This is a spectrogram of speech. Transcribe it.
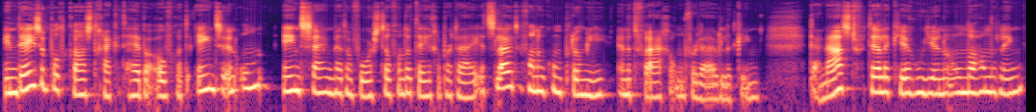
In deze podcast ga ik het hebben over het eens en oneens zijn met een voorstel van de tegenpartij, het sluiten van een compromis en het vragen om verduidelijking. Daarnaast vertel ik je hoe je een onderhandeling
